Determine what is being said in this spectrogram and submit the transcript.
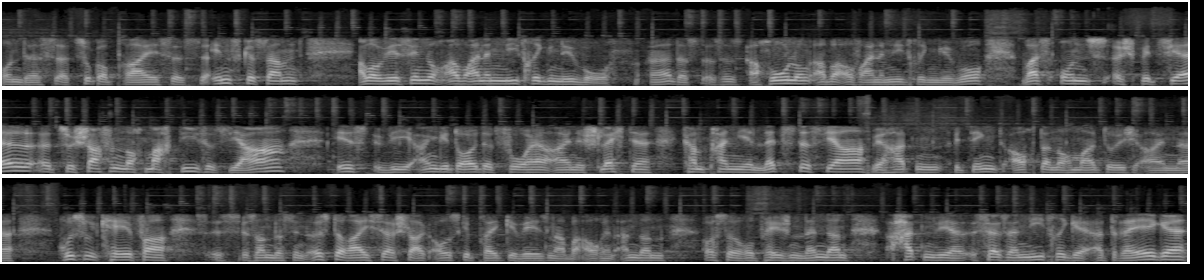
und des Zuckerpreises insgesamt. Aber wir sind noch auf einem niedrigen Niveau. Das, das ist Erholung, aber auf einem niedrigen Niveau. Was uns speziell äh, zu schaffen noch macht dieses Jahr, ist, wie angedeutet vorher, eine schlechte Kampagne letztes Jahr. Wir hatten bedingt auch dann nochmal durch eine Rüsselkäfer, es ist besonders in Österreich sehr stark ausgeprägt gewesen, aber auch in anderen osteuropäischen Ländern hatten wir sehr, sehr niedrige Erträge.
